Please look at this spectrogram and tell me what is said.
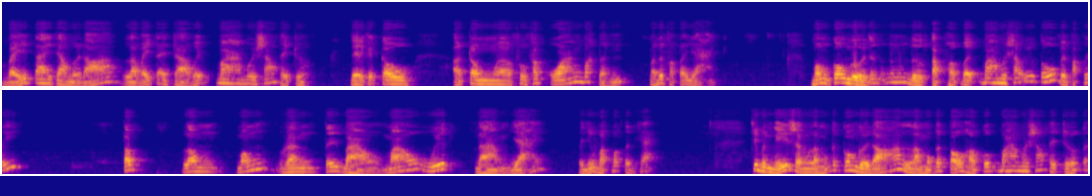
vẫy tay chào người đó là vẫy tay chào với 36 thể trường. Đây là cái câu ở trong ờ, phương pháp quán bất định mà Đức Phật đã dạy. Một con người nó, nó được tập hợp bởi 36 yếu tố về vật lý. Tóc lông móng răng tế bào máu huyết đàm giải và những vật bất tỉnh khác. Khi mình nghĩ rằng là một cái con người đó là một cái tổ hợp của 36 thể trượt đó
